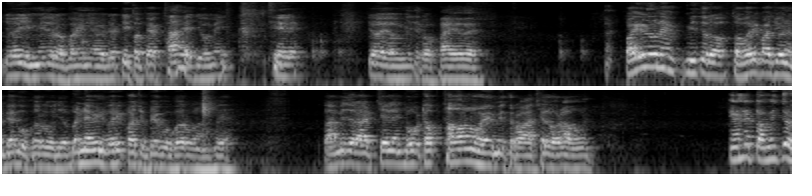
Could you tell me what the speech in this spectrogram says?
જોઈ મિત્રો ભાઈની હવે ડટી તો પેક થાય જો મેં છેલ્લે જોયો મિત્રો ભાઈ હવે પડ્યું ને મિત્રો તો વરી પાછું એને ભેગું કરવું જોઈએ બનાવીને વરી પાછું ભેગું કરવાનું છે. તો આ મિત્રો આ ચેલેન્જ બહુ ટફ થવાનો હોય મિત્રો આ છેલ્લો રાઉન્ડ એને તો મિત્રો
